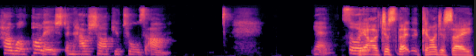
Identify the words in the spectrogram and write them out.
how well polished and how sharp your tools are. Yeah. So yeah, I've just that. Can I just say,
